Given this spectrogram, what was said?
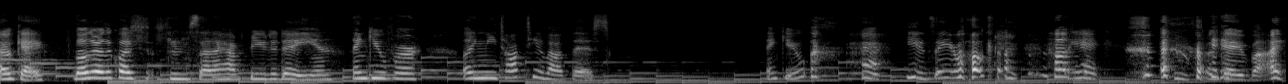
Okay, those are the questions that I have for you today, Ian. Thank you for letting me talk to you about this. Thank you. You'd say you're welcome. okay. okay, bye.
